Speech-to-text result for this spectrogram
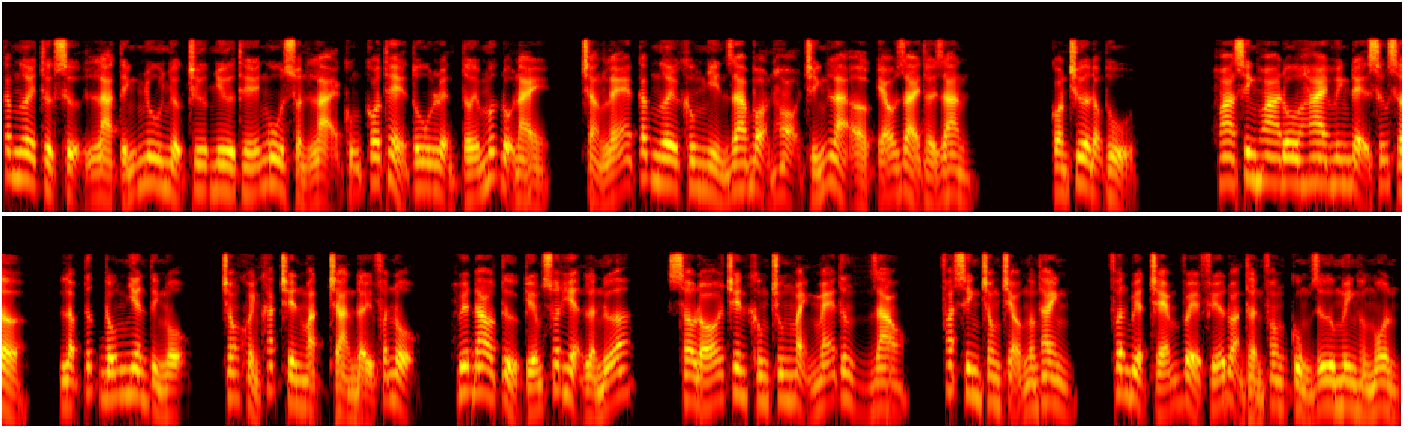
các ngươi thực sự là tính nhu nhược chứ, như thế ngu xuẩn lại cũng có thể tu luyện tới mức độ này, chẳng lẽ các ngươi không nhìn ra bọn họ chính là ở kéo dài thời gian? Còn chưa động thủ. Hoa sinh hoa đô hai huynh đệ xứng sở lập tức đống nhiên tỉnh ngộ, trong khoảnh khắc trên mặt tràn đầy phẫn nộ, huyết đao tử kiếm xuất hiện lần nữa, sau đó trên không trung mạnh mẽ tương giao, phát sinh trong trẹo ngâm thanh, phân biệt chém về phía đoạn thần phong cùng dư minh hồng môn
